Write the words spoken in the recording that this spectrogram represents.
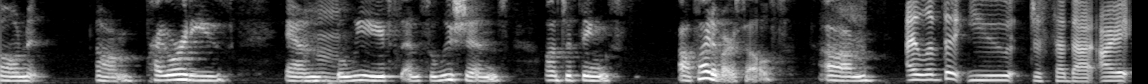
own um, priorities and Mhm. beliefs and solutions onto things outside of ourselves um, I love that you just said that. I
